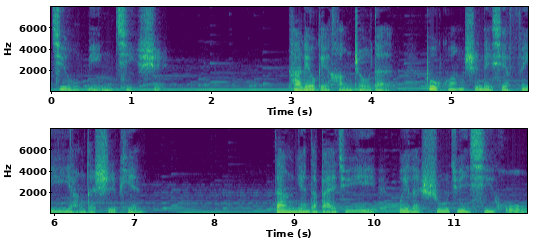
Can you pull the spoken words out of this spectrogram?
救民济世。他留给杭州的。不光是那些飞扬的诗篇。当年的白居易为了疏浚西湖，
